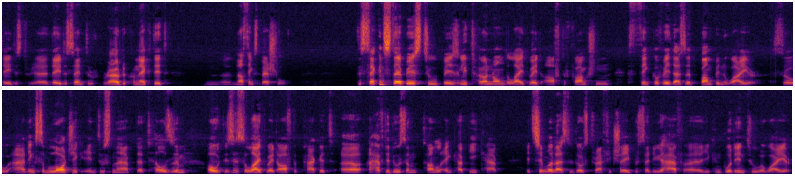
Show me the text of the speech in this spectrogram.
data, uh, data center router connected, nothing special. The second step is to basically turn on the lightweight after function. Think of it as a bump in the wire. So adding some logic into Snabb that tells them, oh, this is a lightweight after packet. Uh, I have to do some tunnel encap decap. It's similar as to those traffic shapers that you have, uh, you can put into a wire.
